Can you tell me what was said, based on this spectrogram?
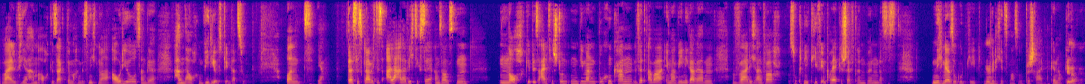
weil wir haben auch gesagt, wir machen das nicht nur Audio, sondern wir haben da auch einen Videostream dazu. Und ja, das ist, glaube ich, das Aller, Allerwichtigste. Ansonsten noch gibt es Einzelstunden, die man buchen kann, wird aber immer weniger werden, weil ich einfach so knietief im Projektgeschäft drin bin, dass es nicht mehr so gut geht, mhm. würde ich jetzt mal so beschreiben. Genau. Genau, ja.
